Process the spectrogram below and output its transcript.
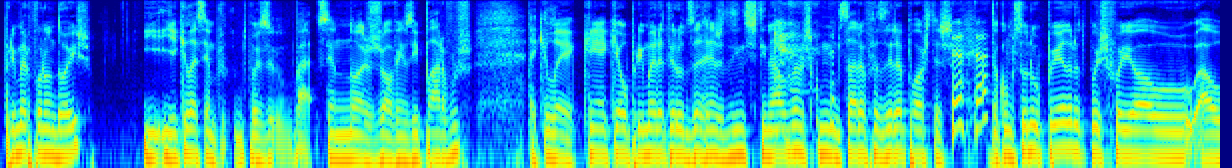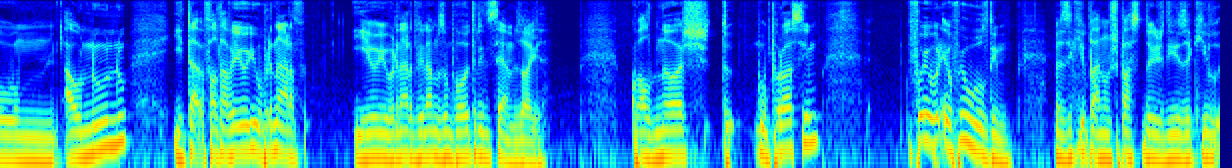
Primeiro foram dois. E, e aquilo é sempre, depois, pá, sendo nós jovens e parvos, aquilo é quem é que é o primeiro a ter o desarranjo de intestinal, vamos começar a fazer apostas. Então começou no Pedro, depois foi ao, ao, ao Nuno e ta- faltava eu e o Bernardo. E eu e o Bernardo virámos um para o outro e dissemos: Olha, qual de nós, tu- o próximo, foi, eu fui o último, mas aqui, pá, num espaço de dois dias, aquilo.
